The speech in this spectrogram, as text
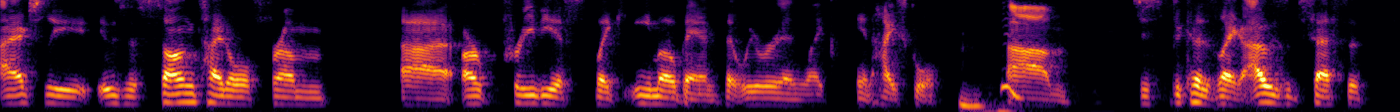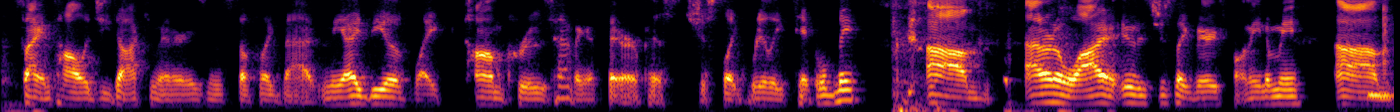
I actually it was a song title from uh our previous like emo band that we were in like in high school. Hmm. Um, just because like I was obsessed with Scientology documentaries and stuff like that. And the idea of like Tom Cruise having a therapist just like really tickled me. Um, I don't know why. It was just like very funny to me. Um,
